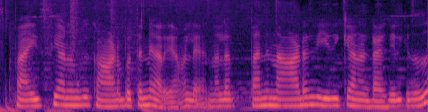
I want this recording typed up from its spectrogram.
സ്പൈസിയാണ് നമുക്ക് കാണുമ്പോൾ തന്നെ അറിയാം അല്ലേ? നല്ല തന്നെ നാടൻ രീതിക്കാണ് ഉണ്ടാക്കിയിരിക്കുന്നത്.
